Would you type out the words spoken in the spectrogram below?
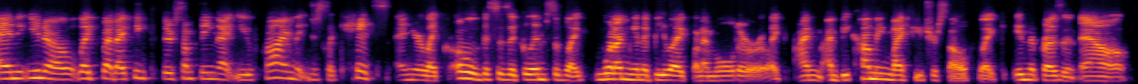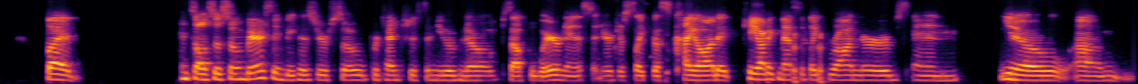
And you know like but i think there's something that you find that just like hits and you're like oh this is a glimpse of like what i'm going to be like when i'm older or like i'm i'm becoming my future self like in the present now. But it's also so embarrassing because you're so pretentious and you have no self-awareness and you're just like this chaotic chaotic mess of like raw nerves and you know um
